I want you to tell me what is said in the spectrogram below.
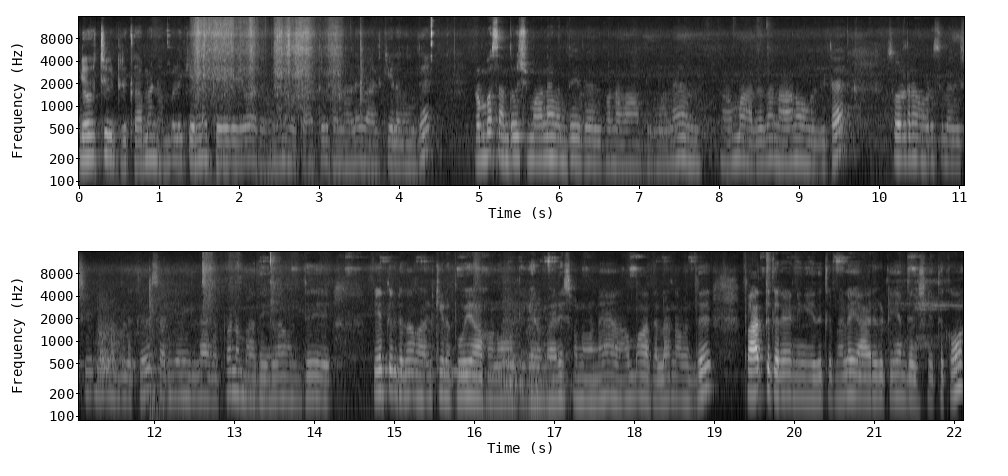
யோசிச்சுக்கிட்டு இருக்காமல் நம்மளுக்கு என்ன தேவையோ அதை வந்து நம்ம பார்த்துக்கிட்டோம்னாலே வாழ்க்கையில் வந்து ரொம்ப சந்தோஷமான வந்து இதை இது பண்ணலாம் அப்படின்னோடனே ஆமாம் அதை தான் நானும் உங்கள்கிட்ட சொல்கிறேன் ஒரு சில விஷயங்கள் நம்மளுக்கு சரியாக இல்லாதப்போ நம்ம அதையெல்லாம் வந்து ஏற்றுக்கிட்டு தான் வாழ்க்கையில் போய் ஆகணும் அப்படிங்கிற மாதிரி சொன்னோன்னே ஆமாம் அதெல்லாம் நான் வந்து பார்த்துக்கிறேன் நீங்கள் இதுக்கு மேலே யாருக்கிட்டேயும் அந்த விஷயத்துக்கும்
